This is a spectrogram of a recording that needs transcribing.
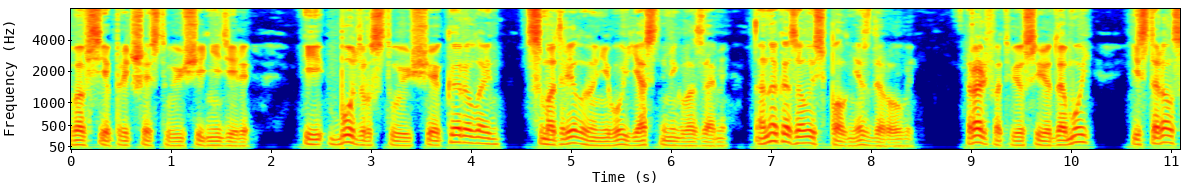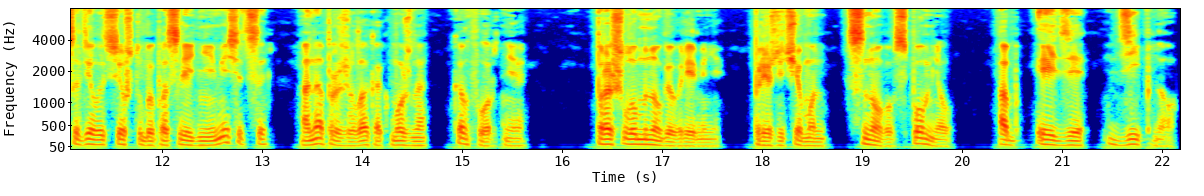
во все предшествующие недели, и бодрствующая Кэролайн смотрела на него ясными глазами. Она казалась вполне здоровой. Ральф отвез ее домой и старался делать все, чтобы последние месяцы она прожила как можно комфортнее. Прошло много времени, прежде чем он снова вспомнил об Эдди Дипно.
